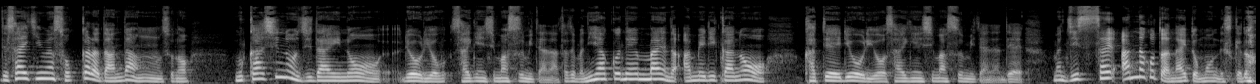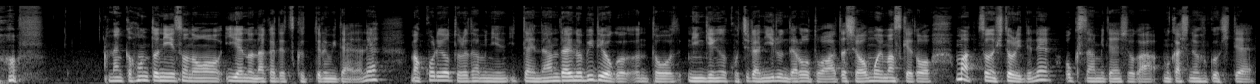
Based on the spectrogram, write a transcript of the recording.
で、最近はそっからだんだん、その、昔の時代の料理を再現しますみたいな、例えば200年前のアメリカの家庭料理を再現しますみたいなんで、まあ実際あんなことはないと思うんですけど、なんか本当にその家の中で作ってるみたいなね。まあこれを撮るために一体何台のビデオと人間がこちらにいるんだろうとは私は思いますけど、まあその一人でね、奥さんみたいな人が昔の服着て、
